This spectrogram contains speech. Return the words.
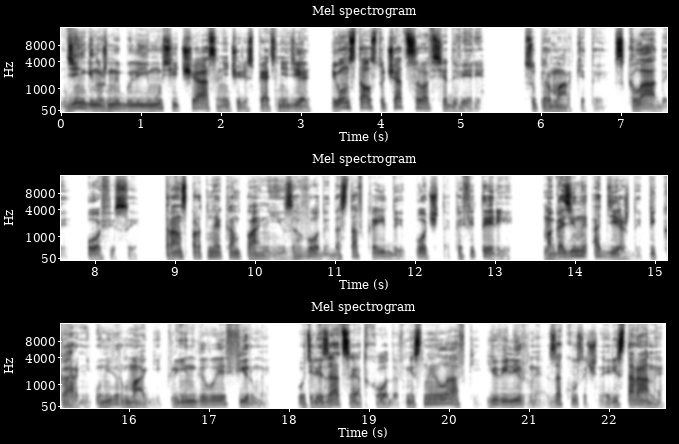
Деньги нужны были ему сейчас, а не через пять недель, и он стал стучаться во все двери. Супермаркеты, склады, офисы, Транспортные компании, заводы, доставка еды, почта, кафетерии, магазины одежды, пекарни, универмаги, клининговые фирмы, утилизация отходов, мясные лавки, ювелирные, закусочные, рестораны,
